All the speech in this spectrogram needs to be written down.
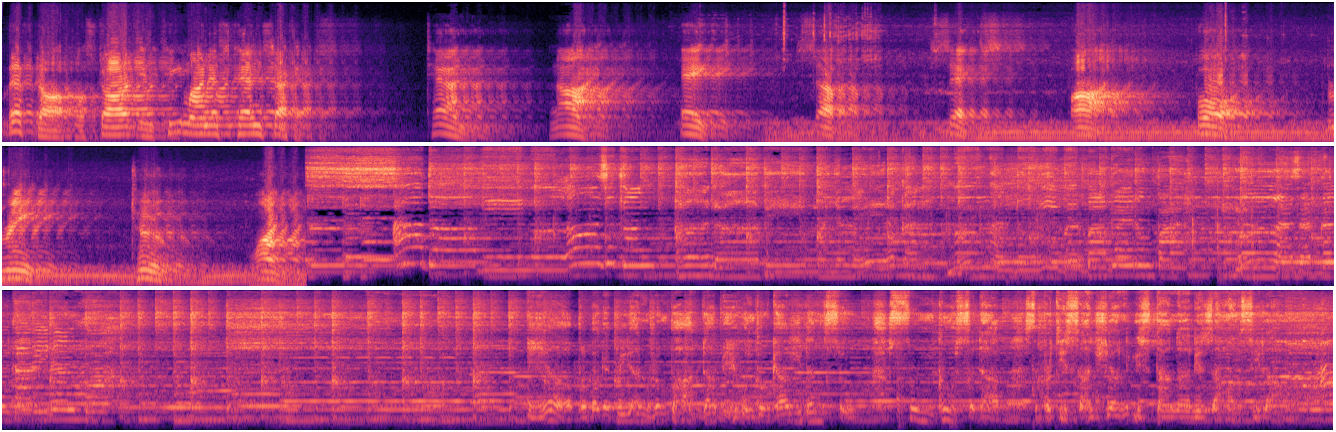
Liftoff will start in T minus 10 seconds. 10, 9, 8, 7, 6, 5, 4, 3, 2, 1. Pelbagai pilihan rempah adabi untuk kari dan sup. Sungguh sedap, seperti sajian istana di zaman silam.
